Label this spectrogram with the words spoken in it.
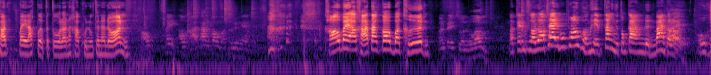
ฟัสไปรักเปิดประตูแล้วนะครับ คุณนุกธนดลเขาให้เอาขาตั้งกล้องมาคืนไง เขาไปเอาขาตั้งกล้องมาคืน มันเป็นส่วนรวม มันเป็นส่วนรวมใช่เพราะเพราะผมเห็นตั้งอยู่ตรงกลางเดินบ้านตลอด ใช่ โอ้โห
